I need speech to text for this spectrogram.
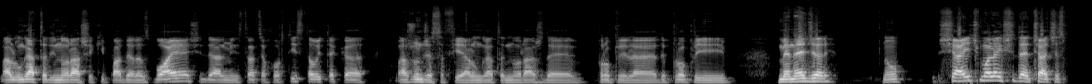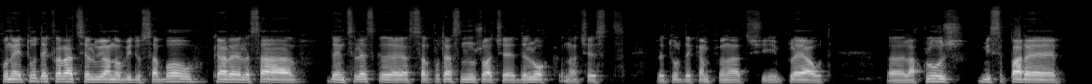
alungată din oraș echipa de războaie și de administrația hortistă. Uite că ajunge să fie alungată din oraș de, propriile, de proprii manageri. Nu? Și aici mă leg și de ceea ce spuneai tu, declarația lui Ioan Ovidiu Sabou, care lăsa de înțeles că s-ar putea să nu joace deloc în acest retur de campionat și play-out uh, la Cluj. Mi se pare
